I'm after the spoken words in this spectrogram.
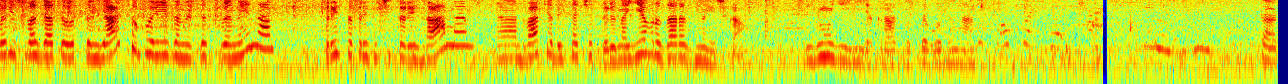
Вирішила взяти оце м'ясо порізане, це свинина. 334 грами, е, 2,54. На євро зараз знижка. Візьму її якраз, оце буде у нас. Так,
